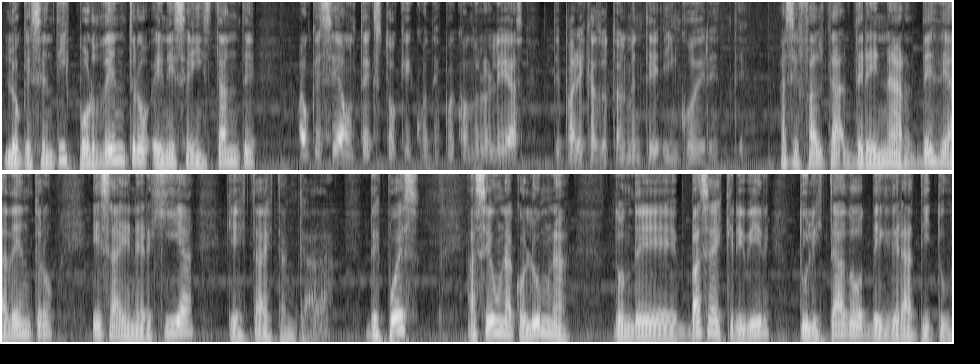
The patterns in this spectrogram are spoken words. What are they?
lo que sentís por dentro en ese instante, aunque sea un texto que después cuando lo leas te parezca totalmente incoherente hace falta drenar desde adentro esa energía que está estancada. Después, hace una columna donde vas a escribir tu listado de gratitud,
